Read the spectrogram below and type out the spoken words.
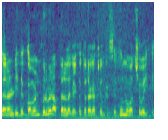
চ্যানেলটিতে কমেন্ট করবেন। আপনার এলাকায় কত টাকা চলতেছে? ধন্যবাদ সবাইকে।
